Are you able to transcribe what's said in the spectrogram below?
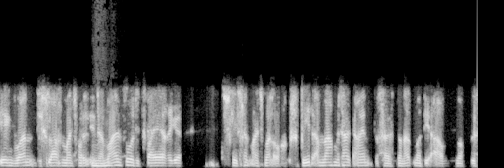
irgendwann, die schlafen manchmal Mhm. in Intervallen so, die Zweijährige schläft halt manchmal auch spät am Nachmittag ein. Das heißt, dann hat man die abends noch bis,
